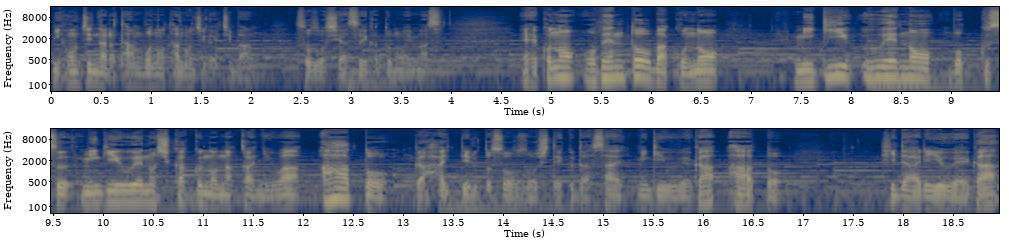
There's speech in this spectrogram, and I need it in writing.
日本人なら田んぼの田の字が一番想像しやすいかと思います。えー、このお弁当箱の右上のボックス右上の四角の中にはアートが入っていると想像してください。右上がアート。左上が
